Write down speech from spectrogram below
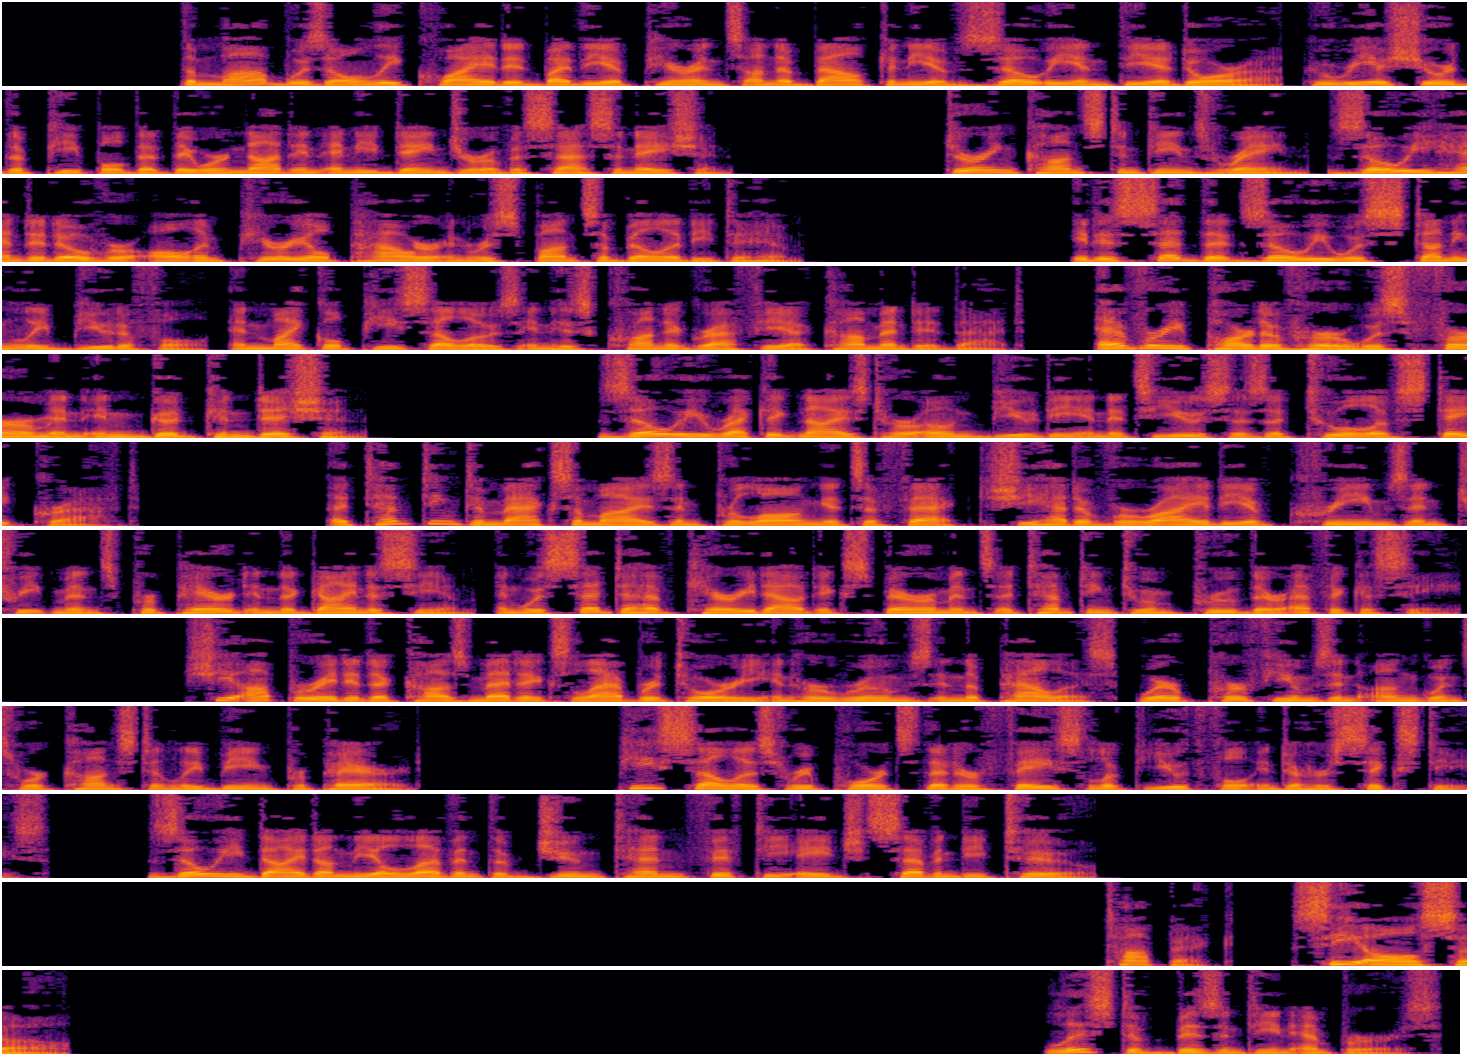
The mob was only quieted by the appearance on a balcony of Zoe and Theodora, who reassured the people that they were not in any danger of assassination. During Constantine's reign, Zoe handed over all imperial power and responsibility to him. It is said that Zoe was stunningly beautiful, and Michael Psellos in his Chronographia commented that, "...every part of her was firm and in good condition." Zoe recognized her own beauty and its use as a tool of statecraft. Attempting to maximize and prolong its effect she had a variety of creams and treatments prepared in the gynoecium, and was said to have carried out experiments attempting to improve their efficacy. She operated a cosmetics laboratory in her rooms in the palace, where perfumes and unguents were constantly being prepared. P. Psellos reports that her face looked youthful into her 60s. Zoe died on the 11th of June 1050 aged 72. Topic See also List of Byzantine emperors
